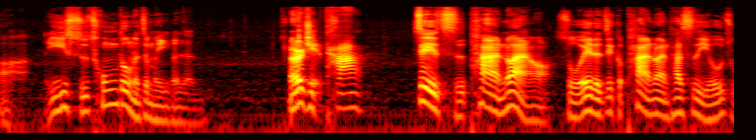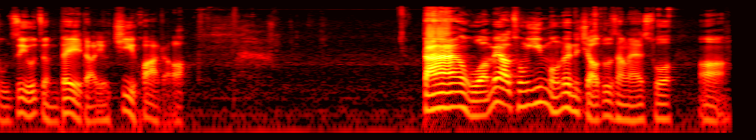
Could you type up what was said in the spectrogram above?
啊一时冲动的这么一个人。而且他这次叛乱啊，所谓的这个叛乱，他是有组织、有准备的、有计划的啊。当然，我们要从阴谋论的角度上来说啊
